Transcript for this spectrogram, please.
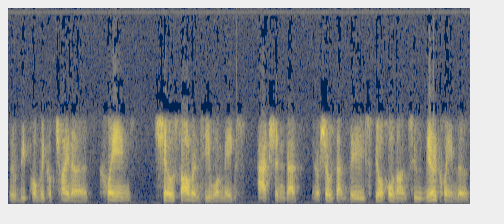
the Republic of China, claims shows sovereignty or makes action that you know shows that they still hold on to their claim of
